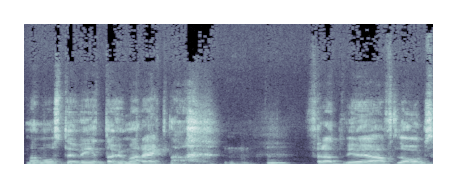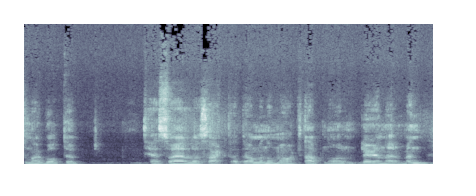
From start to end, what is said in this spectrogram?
man måste veta hur man räknar. Mm. Mm. För att vi har haft lag som har gått upp till SHL och sagt att ja, men de har knappt några löner. Men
